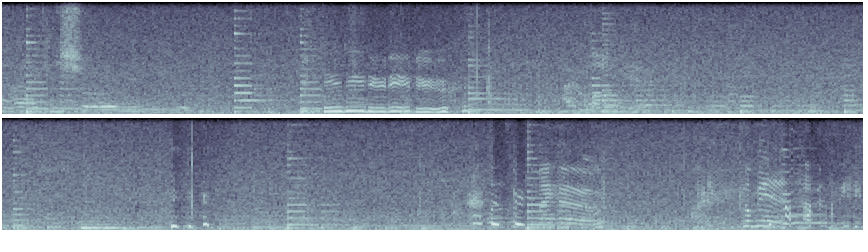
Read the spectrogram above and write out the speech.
I can show you. do do do do do. I love you. Welcome to my home. Come in, have a seat.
